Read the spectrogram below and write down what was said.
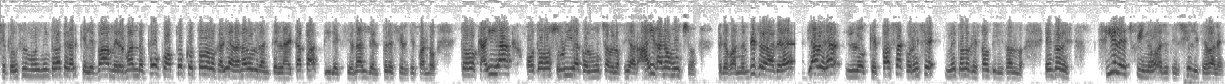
se produce un movimiento lateral que le va mermando poco a poco todo lo que había ganado durante la etapa direccional del precio, es decir, cuando todo caía o todo subía con mucha velocidad. Ahí ganó mucho, pero cuando empiece la lateral ya verá lo que pasa con ese método que está utilizando. Entonces, si él es fino, es decir, si él dice, vale,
